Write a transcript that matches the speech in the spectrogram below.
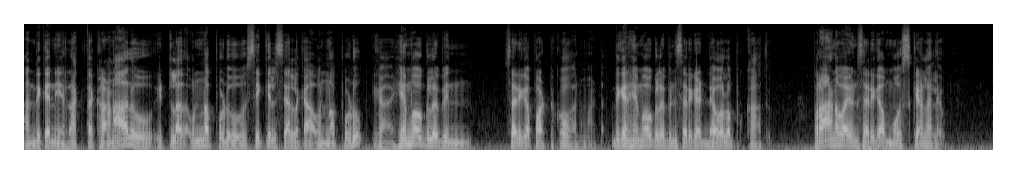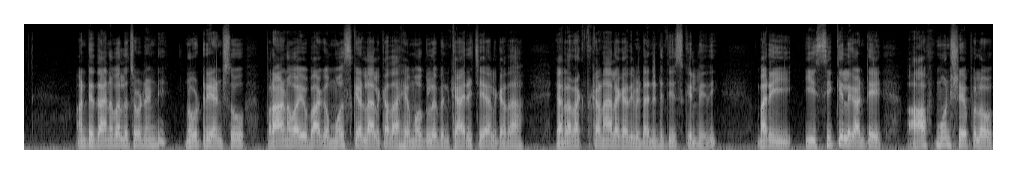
అందుకని రక్త కణాలు ఇట్లా ఉన్నప్పుడు సికిల్ సెల్గా ఉన్నప్పుడు ఇక హెమోగ్లోబిన్ సరిగా పట్టుకోవన్నమాట. అందుకని హెమోగ్లోబిన్ సరిగా డెవలప్ కాదు. ప్రాణవాయువుని సరిగా మోసుకెళ్ళలేవు. అంటే దానివల్ల చూడండి న్యూట్రియంట్స్ ప్రాణవాయువు బాగా మోసుకెళ్ళాలి కదా హెమోగ్లోబిన్ క్యారీ చేయాలి కదా ఎర్ర రక్త కణాలే కదా వీటన్నిటి తీసుకెళ్ళేది. మరి ఈ సిక్కిల్ అంటే హాఫ్ మూన్ షేపులో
